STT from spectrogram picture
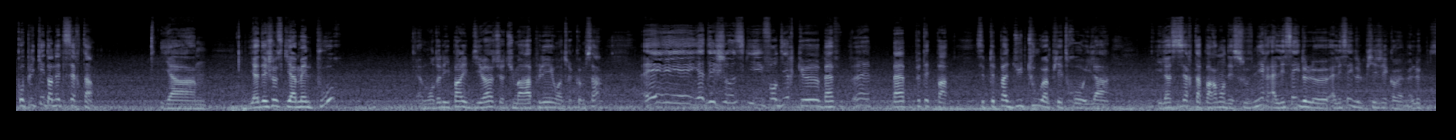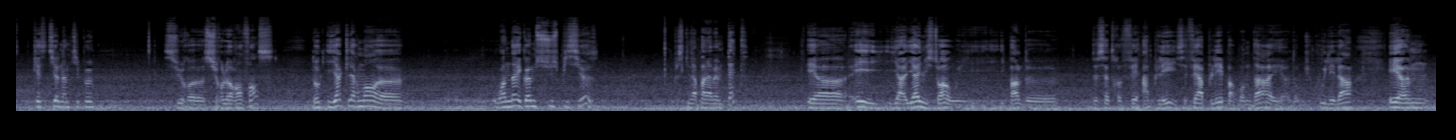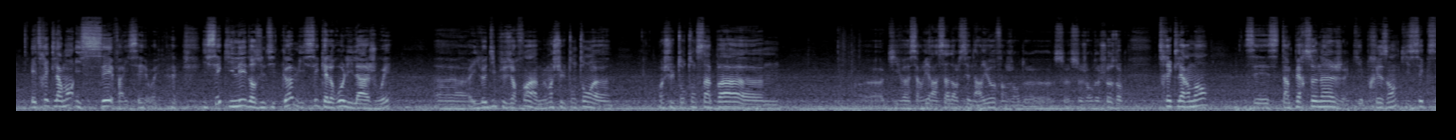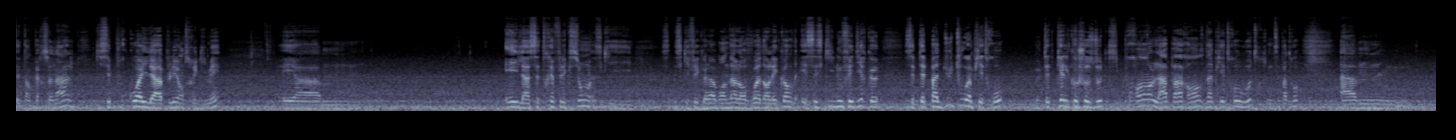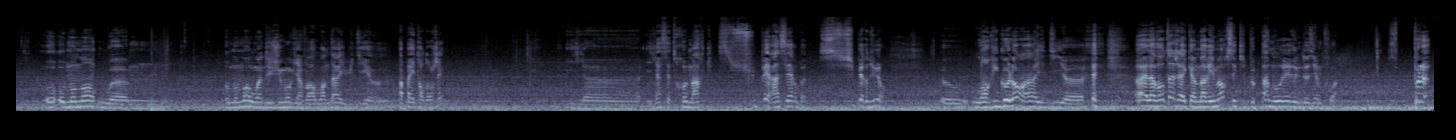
compliqué d'en être certain. Il y a, y des choses qui amènent pour. À un moment donné il parle il me dit là tu m'as rappelé ou un truc comme ça et il y a des choses qui font dire que bah, bah, peut-être pas. C'est peut-être pas du tout un Pietro. Il a, il a certes apparemment des souvenirs, elle essaye de le, elle essaye de le piéger quand même. Elle le questionne un petit peu sur, euh, sur leur enfance. Donc il y a clairement... euh, Wanda est quand même suspicieuse, puisqu'il n'a pas la même tête. Et, euh, il, y a, y a une histoire où il parle de, de s'être fait appeler. Il s'est fait appeler par Wanda, et euh, donc du coup il est là. Et, euh, et très clairement, il sait, enfin il sait, ouais, il sait qu'il est dans une sitcom, il sait quel rôle il a à jouer. Euh, il le dit plusieurs fois. hein, mais moi je suis le tonton, moi je suis le tonton sympa qui va servir à ça dans le scénario, enfin genre de ce, ce genre de choses. Donc très clairement, c'est un personnage qui est présent, qui sait que c'est un personnage, qui sait pourquoi il est appelé entre guillemets. Et, euh, et il a cette réflexion, ce qui, ce qui fait que la Wanda l'envoie dans les cordes. Et c'est ce qui nous fait dire que c'est peut-être pas du tout un Pietro, mais peut-être quelque chose d'autre qui prend l'apparence d'un Pietro ou autre, je ne sais pas trop. Euh, au, moment où, euh, au moment où un des jumeaux vient voir Wanda et lui dit Papa est en danger, il, il a cette remarque super acerbe, super dure, euh, où en rigolant, hein, il dit euh, L'avantage avec un mari mort, c'est qu'il peut pas mourir une deuxième fois.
